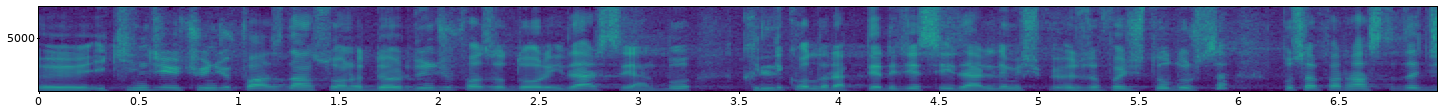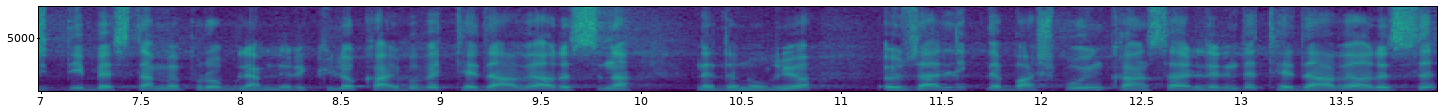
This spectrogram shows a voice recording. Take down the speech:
e, ikinci, üçüncü fazdan sonra dördüncü faza doğru ilerse yani bu klinik olarak derecesi ilerlemiş bir özofajit olursa bu sefer hastada ciddi beslenme problemleri, kilo kaybı ve tedavi arasına neden oluyor. Özellikle baş boyun kanserlerinde tedavi arası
